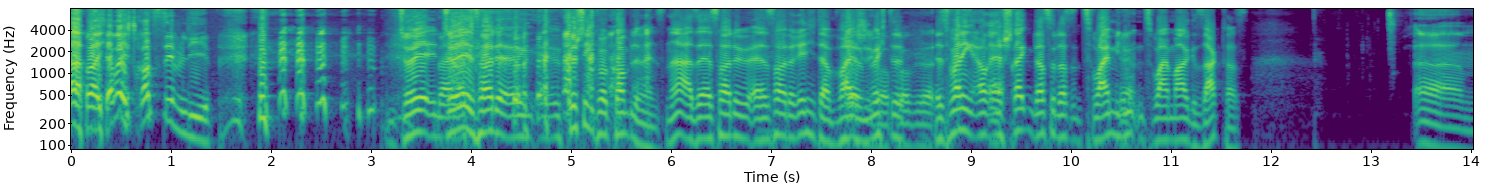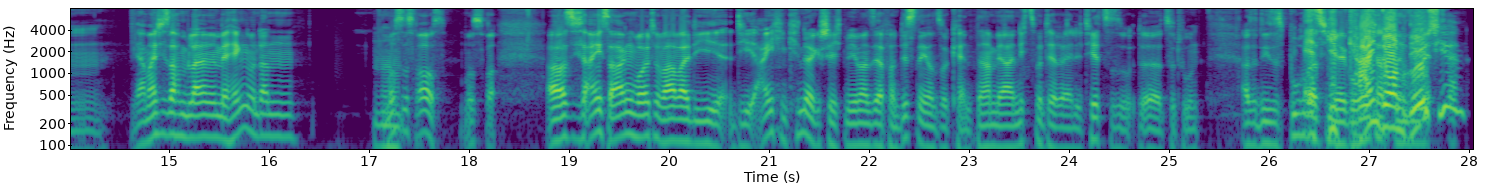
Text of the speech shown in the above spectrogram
aber ich habe euch trotzdem lieb. Joey, Joey ist heute äh, Fishing for Compliments, ne? Also er ist heute, er ist heute richtig dabei Fishing und möchte. Das ist vor Dingen auch Ja. erschreckend, dass du das in zwei Minuten zweimal gesagt hast. Ähm, ja, manche Sachen bleiben mir hängen und dann Ja. Muss es raus. Muss raus. Aber was ich eigentlich sagen wollte, war, weil die, die eigentlichen Kindergeschichten, wie man sie ja von Disney und so kennt, ne, haben ja nichts mit der Realität zu, äh, zu tun. Also dieses Buch, Es was ich mir gibt geholt kein hab, sind die- Dornröschen?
